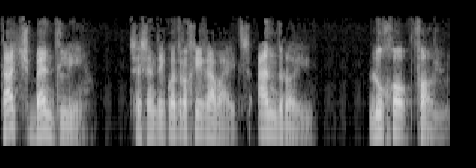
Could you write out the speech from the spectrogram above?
Touch Bentley, 64 gigabytes. Android, Lujo Phone.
